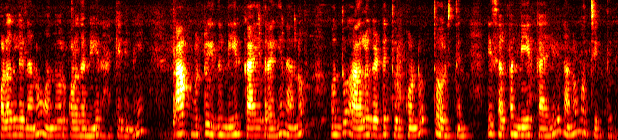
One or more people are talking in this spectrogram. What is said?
ಕೊಳಗಲ್ಲಿ ನಾನು ಒಂದೂವರೆ ಕೊಳಗ ನೀರು ಹಾಕಿದ್ದೀನಿ. ಹಾಕ್ಬಿಟ್ಟು ಇದು ನೀರು ಕಾಯಿದ್ರಾಗೆ ನಾನು ಒಂದು ಆಲೂಗಡ್ಡೆ ತುರ್ಕೊಂಡು ತೋರಿಸ್ತೀನಿ. ಈ ಸ್ವಲ್ಪ ನೀರು ಕಾಯಲಿ ನಾನು ಮುಚ್ಚಿಕ್ತೀನಿ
